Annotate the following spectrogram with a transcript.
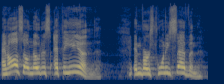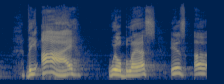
And also notice at the end, in verse 27, the I will bless is a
